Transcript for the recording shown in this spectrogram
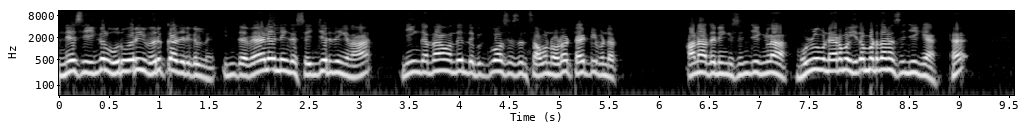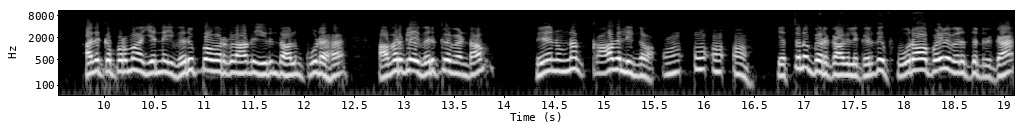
நேசியுங்கள் ஒருவரையும் வெறுக்காதீர்கள்னு. இந்த வேலையை நீங்கள் செஞ்சுருந்தீங்கன்னா நீங்கள் தான் வந்து இந்த பிக் பாஸ் சீசன் செவனோட டைட்டில் வின்னர் ஆனால் அதை நீங்கள் செஞ்சீங்களா? முழு நேரமும் இதை மட்டும் தானே செஞ்சீங்க அதுக்கப்புறமா என்னை வெறுப்பவர்களாக இருந்தாலும் கூட அவர்களை வெறுக்க வேண்டாம். வேணும்னா காதலிங்களாம். ம், ம், ம், எத்தனை பேர் காதலிக்கிறது? பூரா பயில வெறுத்துட்ருக்கேன்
